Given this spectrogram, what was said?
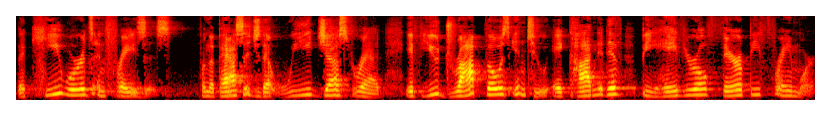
the key words and phrases from the passage that we just read, if you drop those into a cognitive behavioral therapy framework,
